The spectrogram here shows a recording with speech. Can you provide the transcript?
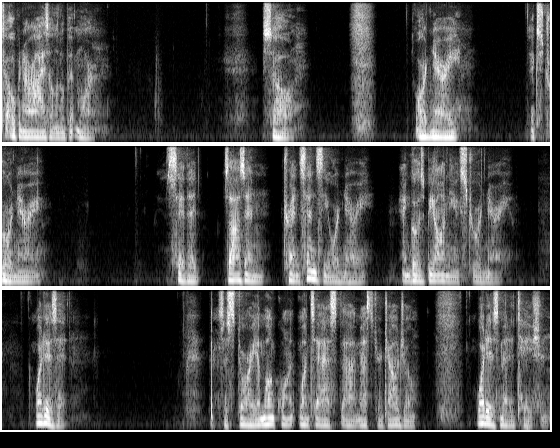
to open our eyes a little bit more. So, ordinary, extraordinary, say that Zazen transcends the ordinary and goes beyond the extraordinary. What is it? There's a story. A monk once asked uh, Master Zhaozhou, What is meditation?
